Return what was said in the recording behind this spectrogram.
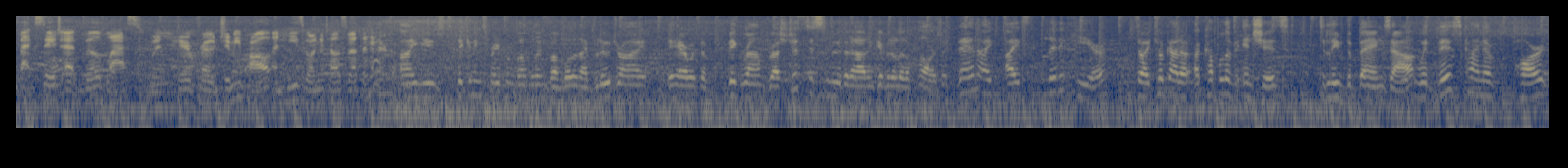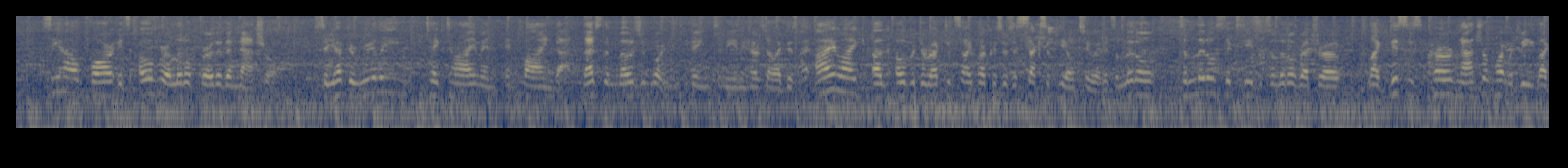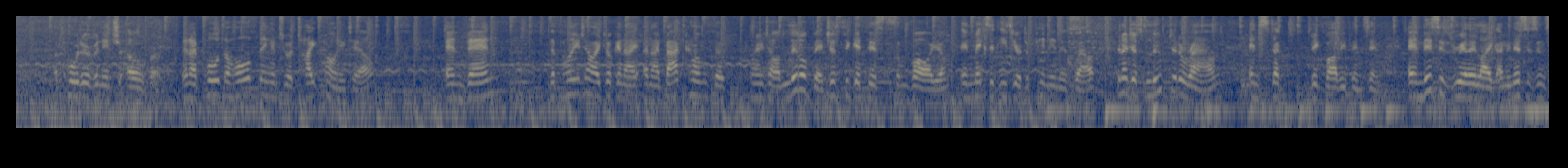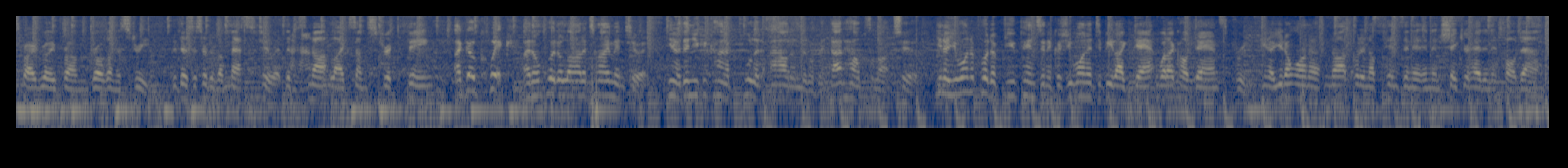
backstage at Bill Blass with hair pro Jimmy Paul, and he's going to tell us about the hair. I used thickening spray from Bumble and Bumble, and I blew dry the hair with a big round brush just to smooth it out and give it a little polish. Then I, I split it here, so I took out a, a couple of inches to leave the bangs out. With this kind of part, see how far it's over a little further than natural. So you have to really take time and, and find that. That's the most important thing to me in a hairstyle like this. I, I like an over-directed side part because there's a sex appeal to it. It's a little, it's a little 60s, it's a little retro. Like this is, her natural part would be like a quarter of an inch over. Then I pulled the whole thing into a tight ponytail. And then the ponytail I took and I, and I backcombed the ponytail a little bit just to get this some volume. It makes it easier to pin in as well. Then I just looped it around and stuck big bobby pins in. And this is really like, I mean, this is inspired really from Girls on the Street. That there's a sort of a mess to it. That it's Uh-huh. not like some strict thing. I go quick. I don't put a lot of time into it. You know, then you can kind of pull it out a little bit. That helps a lot too. You know, you want to put a few pins in it because you want it to be like dan- what I call dance proof. You know, you don't want to not put enough pins in it and then shake your head and it fall down.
